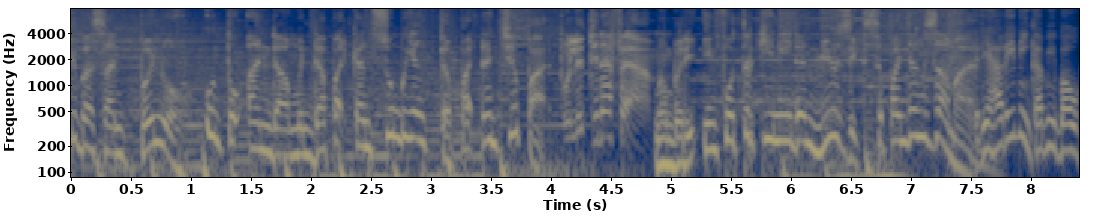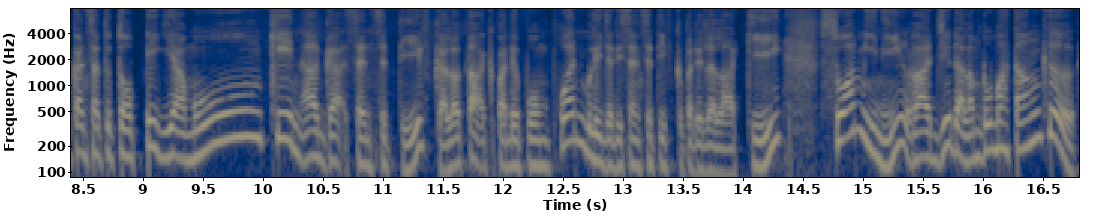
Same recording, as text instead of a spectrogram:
kebebasan penuh untuk anda mendapatkan sumber yang tepat dan cepat. Bulletin FM memberi info terkini dan muzik sepanjang zaman. Jadi hari ini kami bawakan satu topik yang mungkin agak sensitif. Kalau tak kepada perempuan boleh jadi sensitif kepada lelaki. Suami ni raja dalam rumah tangga.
